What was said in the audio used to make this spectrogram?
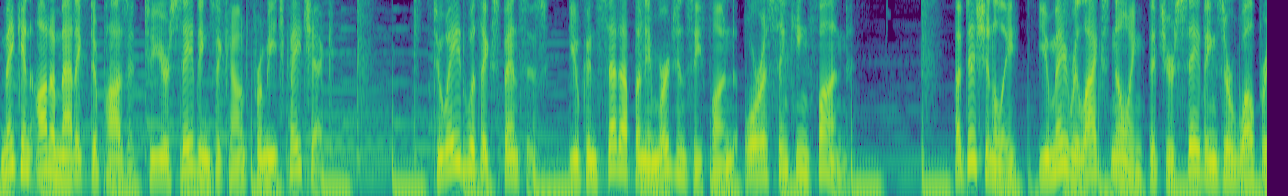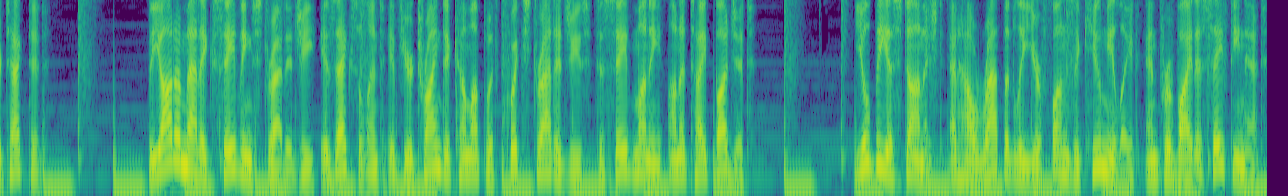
Make an automatic deposit to your savings account from each paycheck. To aid with expenses, you can set up an emergency fund or a sinking fund. Additionally, you may relax knowing that your savings are well protected. The automatic savings strategy is excellent if you're trying to come up with quick strategies to save money on a tight budget. You'll be astonished at how rapidly your funds accumulate and provide a safety net.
